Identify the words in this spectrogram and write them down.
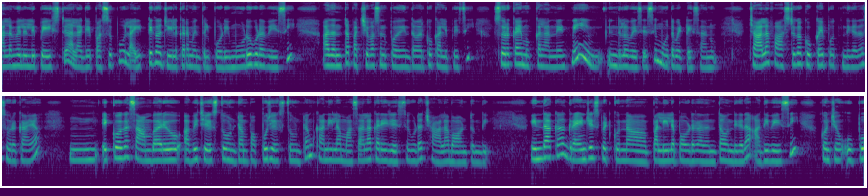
అల్లం వెల్లుల్లి పేస్ట్ అలాగే పసుపు లైట్గా జీలకర్ర మెంతుల పొడి మూడు కూడా వేసి అదంతా పచ్చివాసన పోయేంత వరకు కలిపేసి సొరకాయ ముక్కలన్నింటినీ ఇందులో వేసేసి మూత పెట్టేశాను. చాలా ఫాస్ట్గా కుక్ అయిపోతుంది కదా సొరకాయ. ఎక్కువగా సాంబారు అవి చేస్తూ ఉంటాం పప్పు చేస్తూ ఉంటాం కానీ ఇలా మసాలా కర్రీ చేస్తే కూడా చాలా బాగుంటుంది. ఇందాక గ్రైండ్ చేసి పెట్టుకున్న పల్లీల పౌడర్ అదంతా ఉంది కదా అది వేసి కొంచెం ఉప్పు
